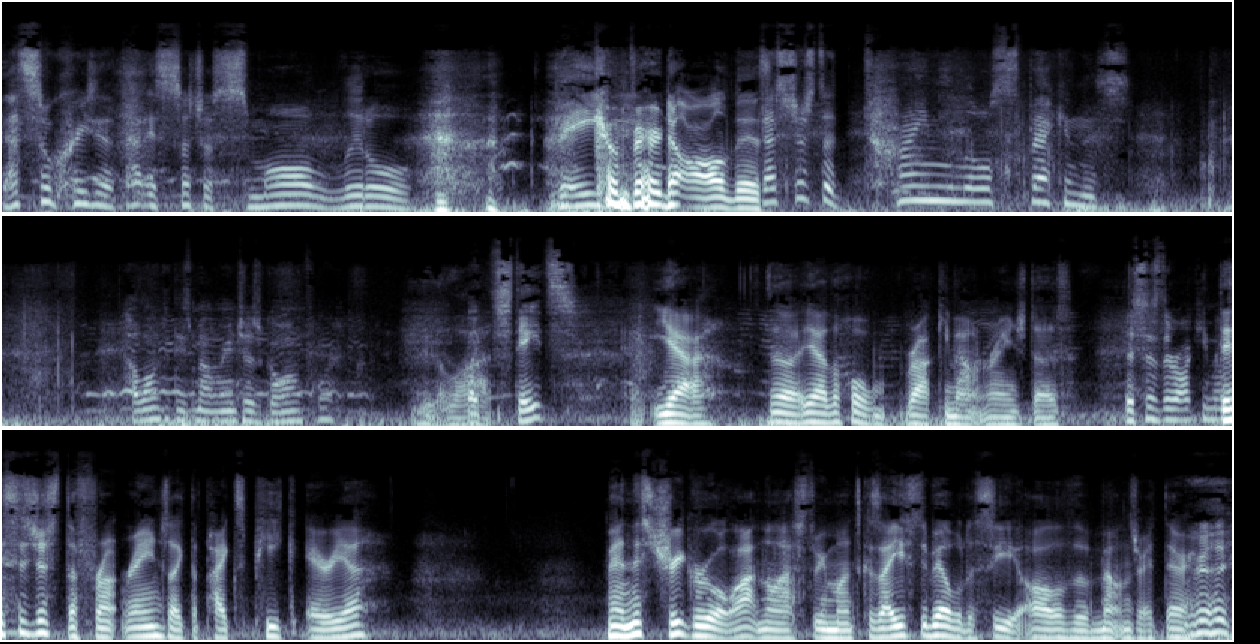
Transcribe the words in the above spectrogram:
That's so crazy that that is such a small little baby. Compared to all this. That's just a tiny little speck in this. How long did these mountain ranges go on for? a lot. Like states? yeah. The yeah, the whole Rocky Mountain range does. This is the Rocky Mountain. This is just the front range, like the Pikes Peak area. Man, this tree grew a lot in the last three months because I used to be able to see all of the mountains right there. really.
